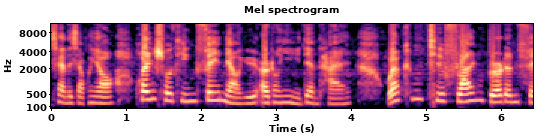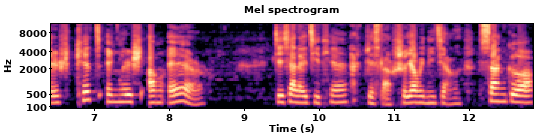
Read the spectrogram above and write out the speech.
亲爱的小朋友，欢迎收听飞鸟鱼儿童英语电台。Welcome to Flying Bird and Fish Kids English on Air。接下来几天，Jess 老师要为你讲三个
